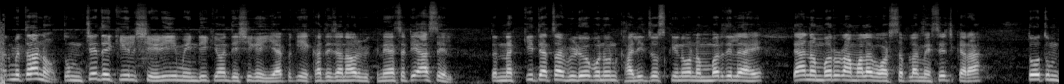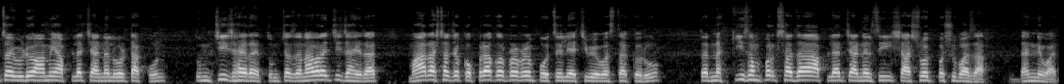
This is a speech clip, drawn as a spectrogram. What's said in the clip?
तर मित्रांनो तुमचे देखील शेळी मेंढी किंवा देशी गाई यापैकी एखादे जनावर विकण्यासाठी असेल तर नक्की त्याचा व्हिडिओ बनवून खाली जो स्क्रीनवर नंबर दिला आहे त्या नंबरवर आम्हाला व्हॉट्सअपला मेसेज करा. तो तुमचा व्हिडिओ आम्ही आपल्या चॅनलवर टाकून तुमची जाहिरात तुमच्या जनावरांची जाहिरात महाराष्ट्राच्या कोपऱ्याकोपऱ्यापर्यंत पोहोचेल याची व्यवस्था करू. तर नक्की संपर्क साधा आपल्या चॅनलशी शाश्वत पशु बाजार धन्यवाद.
